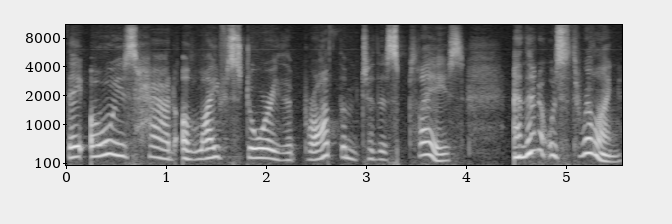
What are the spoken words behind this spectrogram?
they always had a life story that brought them to this place. And then it was thrilling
